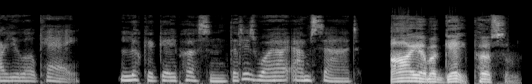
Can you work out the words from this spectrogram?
Are you okay? Look a gay person that is why I am sad. I am a gay person.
